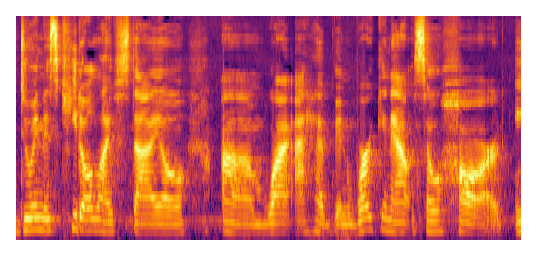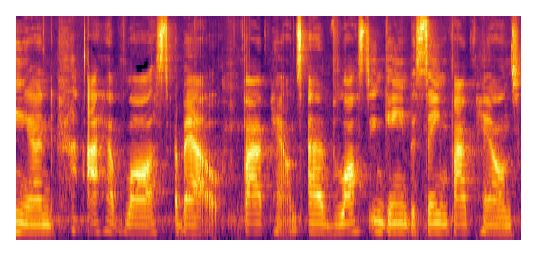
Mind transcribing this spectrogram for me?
doing this keto lifestyle um, why I have been working out so hard and I have lost about five pounds. I've lost and gained the same five pounds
